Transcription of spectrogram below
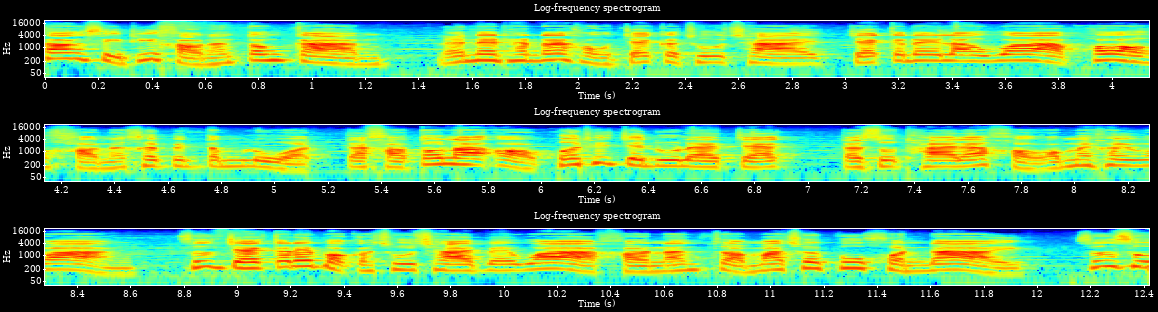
สร้างสิ่งที่เขานั้นต้องการ และในทางด้านของแจ็คกับชูชายแจ็คก็ได้เล่าว่าพ่อของเขานั้นเคยเป็นตำรวจ แต่เขาต้องลาออกเพื่อที่จะดูแลแจ็คแต่สุดท้ายแล้วเขาก็ไม่ค่อยว่าง ซึ่งแจ็คก็ได้บอกกับชูชายไปว่าเขานั้นสามารถช่วยผู้คนได้ ซึ่งชู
